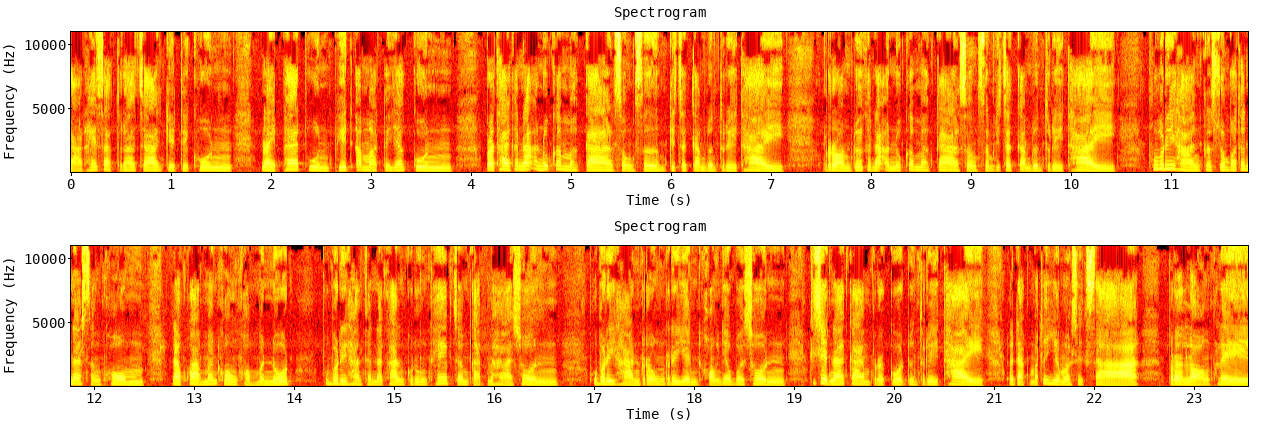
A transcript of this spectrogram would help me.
กาศให้ศาสตราจารย์เกียรติคุณนายแพทย์ภูลพิษอมัตยกุล ประธานคณะอนุกรรมการส่งเสริมกิจกรรมดนตรีไทย พร้อมด้วยคณะอนุกรรมการส่งเสริมกิจกรรมดนตรีไทย ผู้บริหารกระทรวงพัฒนาสังคม และความมั่นคงของมนุษย์ ผู้บริหารธนาคารกรุงเทพจำกัดมหาชน ผู้บริหารโรงเรียนของเยาวชน ที่ชนะการประกวดดนตรีไทย ระดับมัธยมศึกษาประลองเพลง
